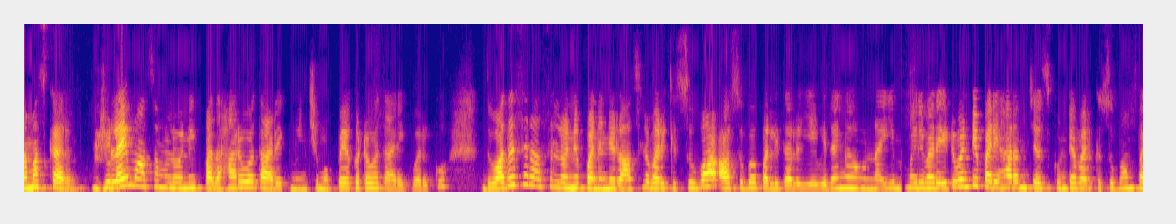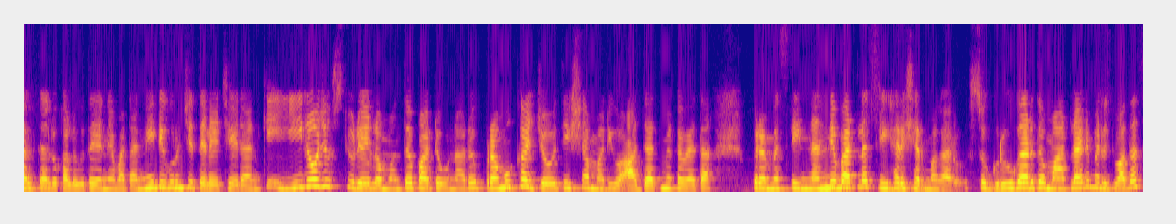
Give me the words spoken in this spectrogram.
నమస్కారం. జూలై మాసంలోని పదహారవ తారీఖు నుంచి ముప్పై ఒకటవ తారీఖు వరకు ద్వాదశ రాశుల్లోని పన్నెండు రాశుల వారికి శుభ అశుభ ఫలితాలు ఏ విధంగా ఉన్నాయి? మరి వారు ఎటువంటి పరిహారం చేసుకుంటే వారికి శుభం ఫలితాలు కలుగుతాయనే వాటన్నిటి గురించి తెలియచేయడానికి ఈ రోజు స్టూడియోలో మనతో పాటు ఉన్నారు ప్రముఖ జ్యోతిష మరియు ఆధ్యాత్మికవేత్త బ్రహ్మశ్రీ నందిబట్ల శ్రీహరి శర్మ గారు. సో గురువు గారితో మాట్లాడి మరి ద్వాదశ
